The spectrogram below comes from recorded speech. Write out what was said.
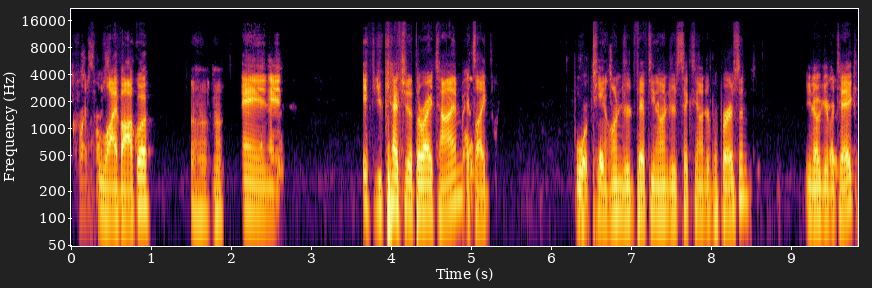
Christ, Live Aqua, Uh-huh. and if you catch it at the right time, it's like 1400 1500 1600 per person, you know, give or take.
